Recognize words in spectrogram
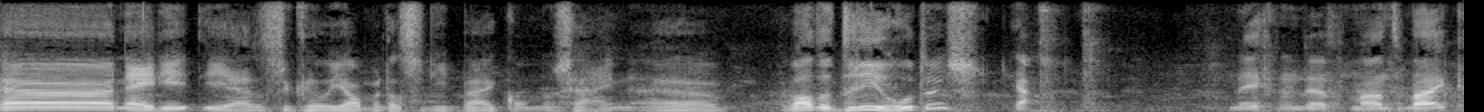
Uh, nee, die, die, ja, dat is natuurlijk heel jammer dat ze niet bij konden zijn. we hadden drie routes. Ja. 39 mountainbike.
